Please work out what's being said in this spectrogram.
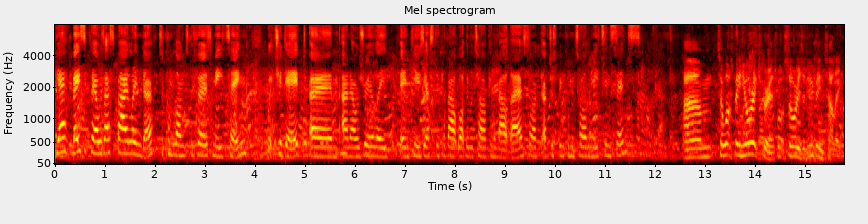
Yeah, basically, I was asked by Linda to come along to the first meeting, which I did, um, and I was really enthusiastic about what they were talking about there. So I've, I've just been coming to all the meetings since. Um, so, what's been your experience? What stories have you been telling? Um,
